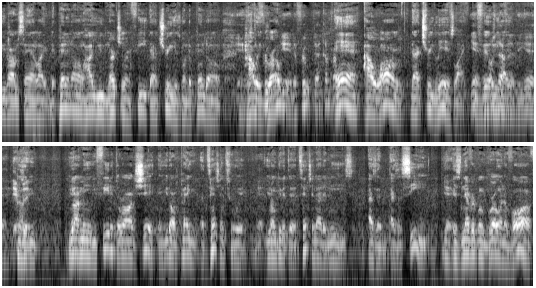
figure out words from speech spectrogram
You know what I'm saying? Like depending on how you nurture and feed that tree is gonna depend on Yeah, how it fruit, grow Yeah, the fruit that come from. and how long that tree lives like. yeah, you feel most me? Like definitely. yeah. Yeah, because but if it- you, you know what I mean, you feed it the wrong shit and you don't pay attention to it. Yeah. You don't give it the attention that it needs as a as a seed. Yeah. It's never gonna grow and evolve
